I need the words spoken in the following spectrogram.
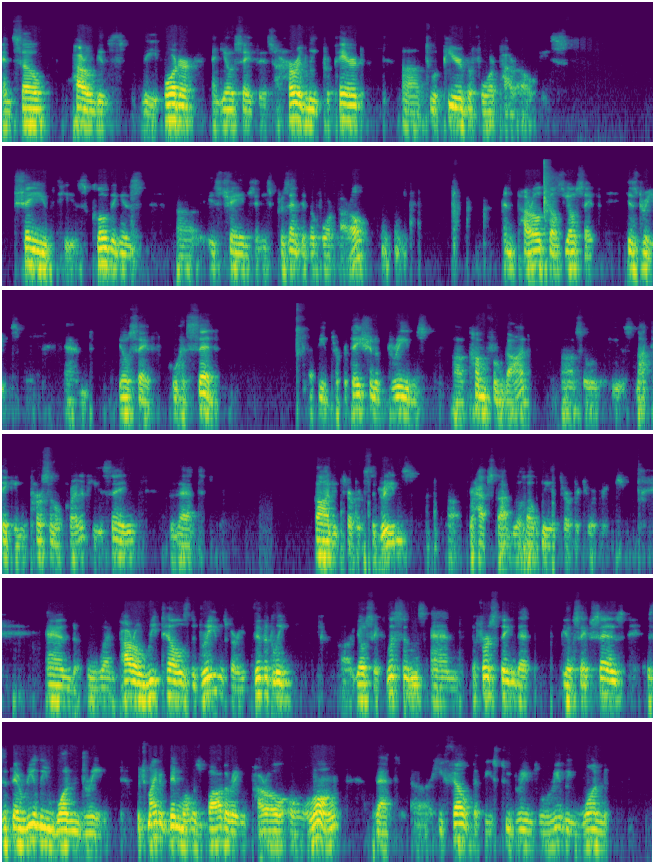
And so Paro gives the order, and Yosef is hurriedly prepared uh, to appear before Paro shaved, his clothing is uh, is changed, and he's presented before Paro. And Paro tells Yosef his dreams. And Yosef, who has said that the interpretation of dreams uh, come from God, uh, so he's not taking personal credit. He's saying that God interprets the dreams. Uh, perhaps God will help me interpret your dreams. And when Paro retells the dreams very vividly, uh, Yosef listens, and the first thing that Yosef says is that they're really one dream, which might have been what was bothering Paro all along, that uh, he felt that these two dreams were really one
